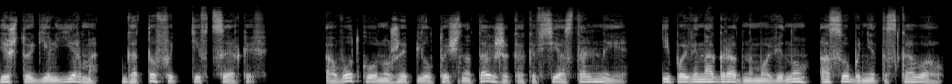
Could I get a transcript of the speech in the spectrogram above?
и что Гильермо готов идти в церковь. А водку он уже пил точно так же, как и все остальные, и по виноградному вину особо не тосковал.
